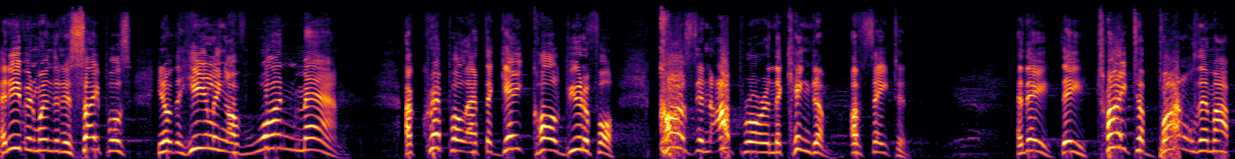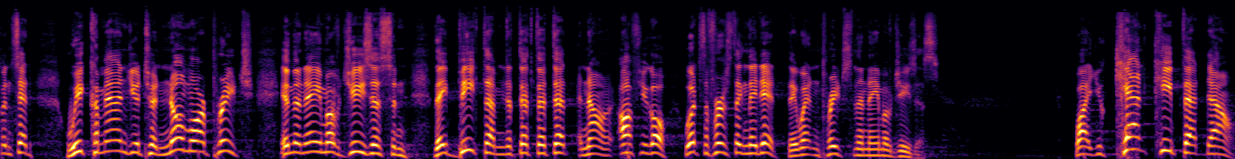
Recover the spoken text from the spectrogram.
And even when the disciples, you know, the healing of one man, a cripple at the gate called Beautiful, caused an uproar in the kingdom of Satan. And they, they tried to bottle them up and said, We command you to no more preach in the name of Jesus. And they beat them. And now off you go. What's the first thing they did? They went and preached in the name of Jesus. Why? You can't keep that down.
